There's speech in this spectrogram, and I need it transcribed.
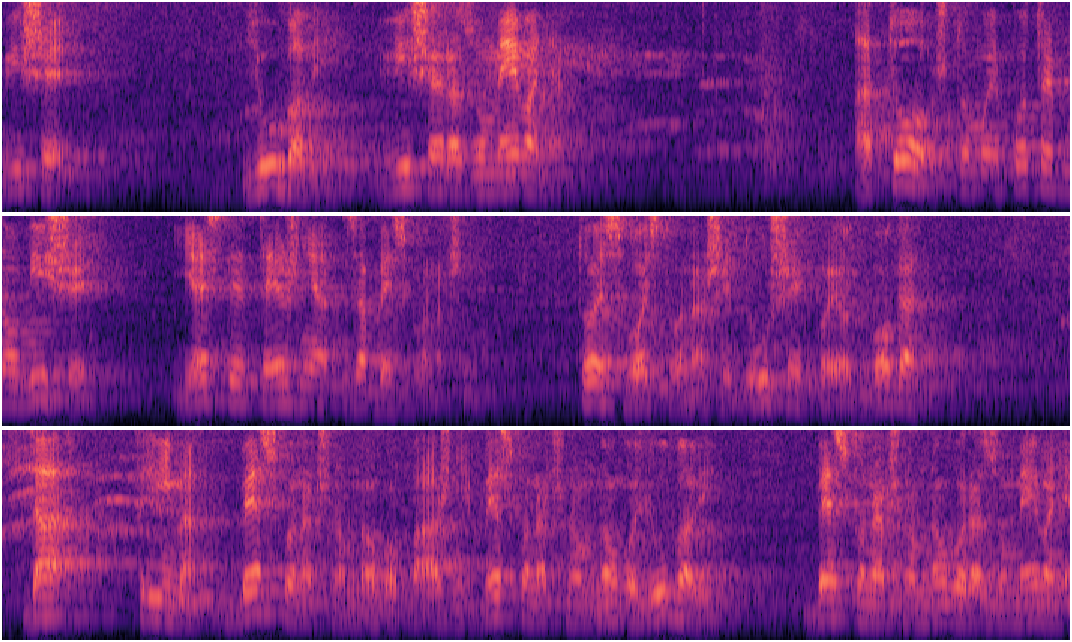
više ljubavi, više razumevanja. A to što mu je potrebno više jeste težnja za beskonačnim. To je svojstvo naše duše koje je od Boga da prima beskonačno mnogo pažnje, beskonačno mnogo ljubavi, beskonačno mnogo razumevanja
